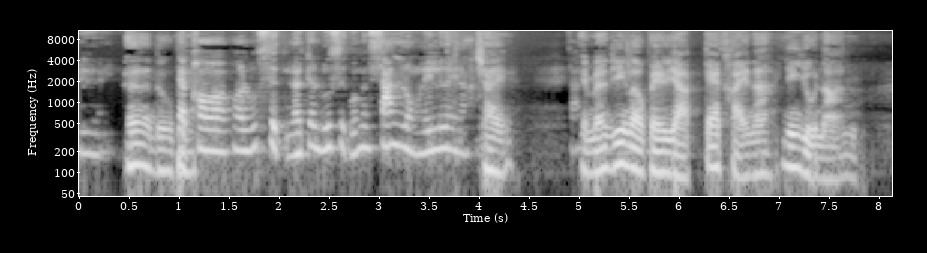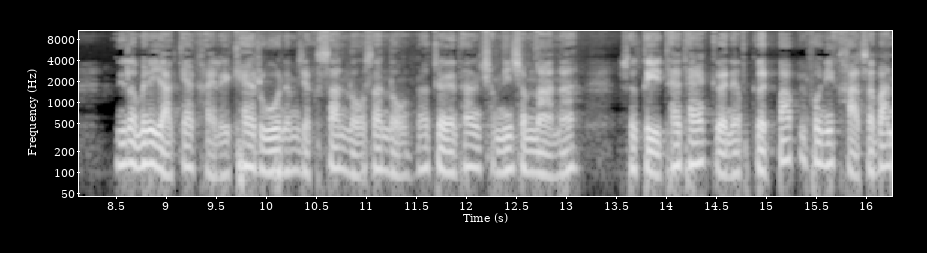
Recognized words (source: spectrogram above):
เรื่อยๆเออดูแต่พอพอรู้สึกแล้วจะรู้สึกว่ามันสั้นลงเรื่อยๆนะใช่ เห็นไหมยิ่งเราไปอยากแก้ไขนะ ยิ่งอยู่นาน นี่เราไม่ได้อยากแก้ไขเลยแค่รู้นะมันจะสั้นลงสั้นลงแล้วเจอกระทั่งชำนิชำนาญนะสติแท้ๆเกิดเนี่ยเกิดปั๊บพวกนี้ขาดสะบั้น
